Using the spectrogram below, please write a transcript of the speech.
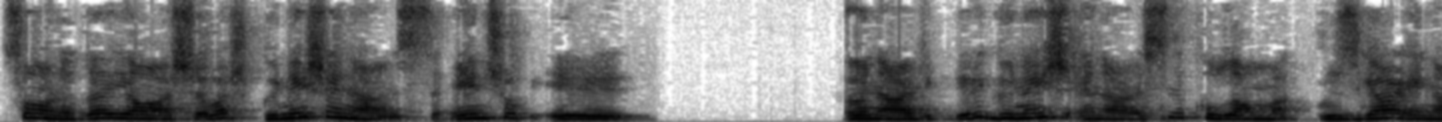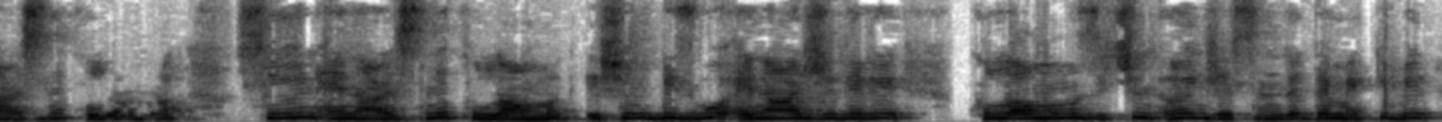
sonra da yavaş yavaş güneş enerjisi en çok e, önerdikleri güneş enerjisini kullanmak, rüzgar enerjisini kullanmak, suyun enerjisini kullanmak. E şimdi biz bu enerjileri kullanmamız için öncesinde demek ki bir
